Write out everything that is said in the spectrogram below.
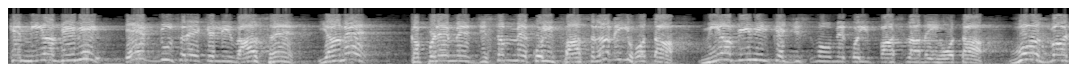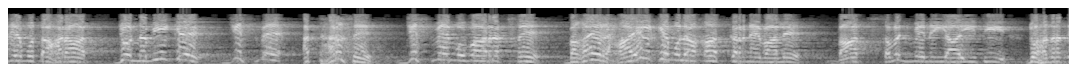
کہ میاں بیوی ایک دوسرے کے لباس ہیں۔ یعنی کپڑے میں جسم میں کوئی فاصلہ نہیں ہوتا، میاں بیوی کے جسموں میں کوئی فاصلہ نہیں ہوتا۔ وہ ازواج متحرات جو نبی کے جسم اطہر سے، جسم مبارک سے بغیر حائل کے ملاقات کرنے والے بات سمجھ میں نہیں آئی تھی جو حضرت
